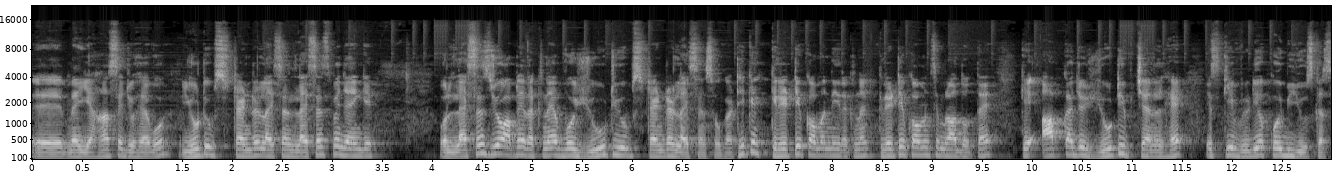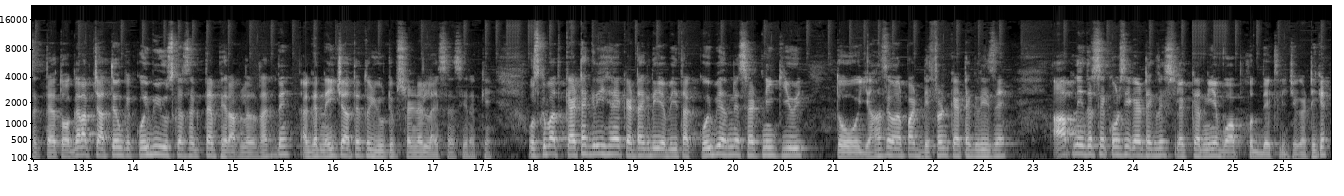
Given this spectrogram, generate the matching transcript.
ए, मैं यहाँ से जो है वो यूट्यूब स्टैंडर्ड लाइसेंस लाइसेंस में जाएँगे। और लाइसेंस जो आपने रखना है, वो यूट्यूब स्टैंडर्ड लाइसेंस होगा, ठीक है? क्रिएटिव कॉमन नहीं रखना। है क्रिएटिव कॉमन से मुराद होता है कि आपका जो यूट्यूब चैनल है, इसकी वीडियो कोई भी यूज़ कर सकता है। तो अगर आप चाहते हो कि कोई भी यूज़ कर सकता है, फिर आप रख दें। अगर नहीं चाहते तो यूट्यूब स्टैंडर्ड लाइसेंस ही रखें। उसके बाद कैटेगरी है कैटेगरी अभी तक कोई भी हमने सेट नहीं की हुई तो यहाँ से हमारे पास डिफरेंट कैटेगरीज हैं। आपने इधर से कौन सी कैटेगरी सेलेक्ट करनी है, वो आप खुद देख लीजिएगा, ठीक है?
